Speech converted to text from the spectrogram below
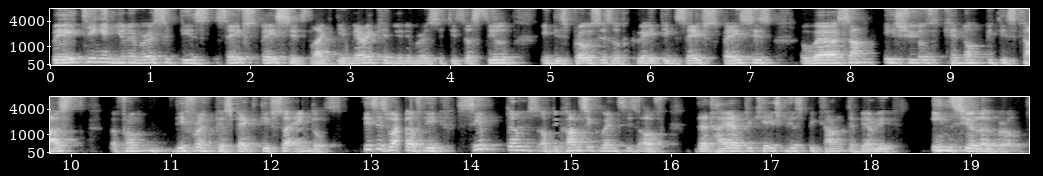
creating in universities safe spaces, like the American universities are still in this process of creating safe spaces where some issues cannot be discussed from different perspectives or angles. This is one of the symptoms of the consequences of that higher education has become a very insular world.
